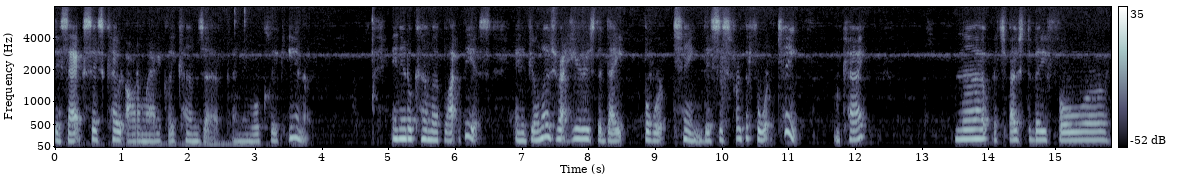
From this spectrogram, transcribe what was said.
this access code automatically comes up and then we'll click enter. And it'll come up like this. And if you'll notice right here is the date 14. This is for the 14th, okay? No, it's supposed to be for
